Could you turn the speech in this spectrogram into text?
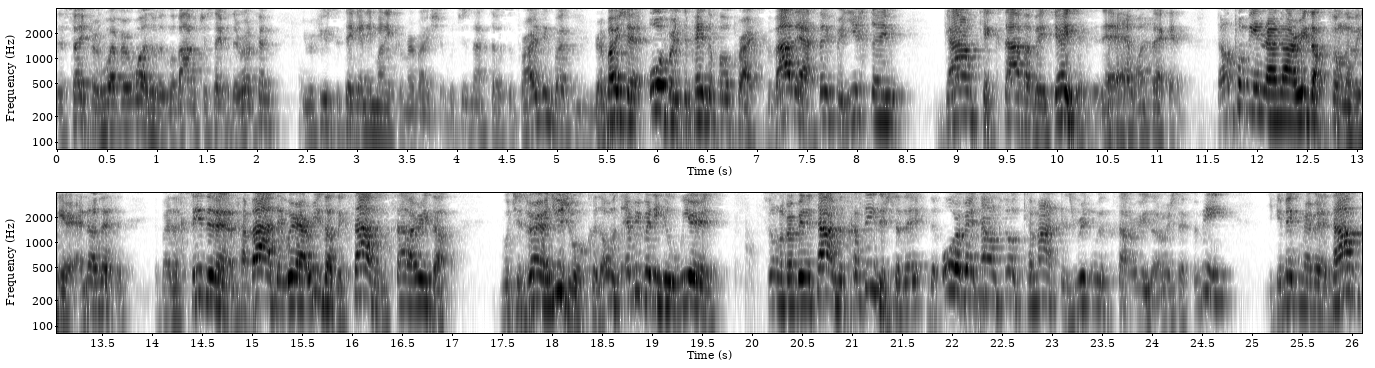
the Sefer, whoever it was, it was Lubavitcher Sefer, they wrote him, he refused to take any money from Rabbi which is not so surprising, but Rabbi Shah offered to pay the full price. Gam. Yeah, one second. Don't put me in an Arizal film over here. I know that by the Chassidim and Chabad, they wear Arizal, the Ksav is Ksav Arizal, which is very unusual, because almost everybody who wears film of Rabbeinu Tam is Chassidish, so the, the Or Rabbeinu Tam film Kamat is written with Ksav Arizal. Rabbi Shah said, for me, you can make him Rabbeinu Tam,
